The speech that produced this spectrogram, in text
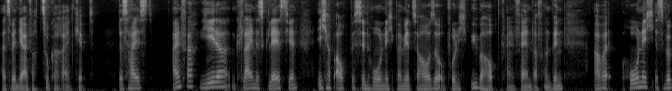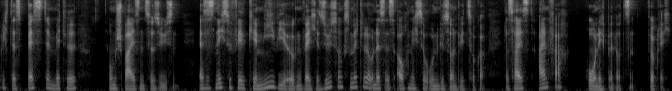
als wenn ihr einfach Zucker reinkippt. Das heißt, einfach jeder ein kleines Gläschen. Ich habe auch ein bisschen Honig bei mir zu Hause, obwohl ich überhaupt kein Fan davon bin. Aber Honig ist wirklich das beste Mittel, um Speisen zu süßen. Es ist nicht so viel Chemie wie irgendwelche Süßungsmittel und es ist auch nicht so ungesund wie Zucker. Das heißt, einfach Honig benutzen. Wirklich.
